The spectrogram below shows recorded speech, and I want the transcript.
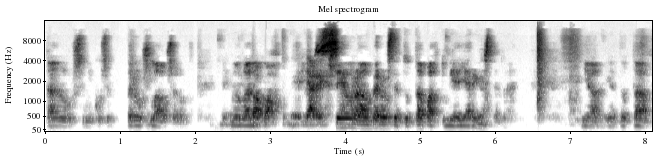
Tämä on ollut se, niin kuin se peruslauselma. Me ollaan järjestämään. Seura on perustettu tapahtumia järjestämään. Ja, ja tota,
